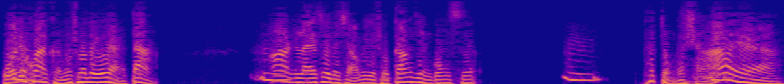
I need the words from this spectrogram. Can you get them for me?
我这话可能说的有点大，嗯二十来岁的小秘书刚进公司，嗯。他懂个啥玩意儿啊？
